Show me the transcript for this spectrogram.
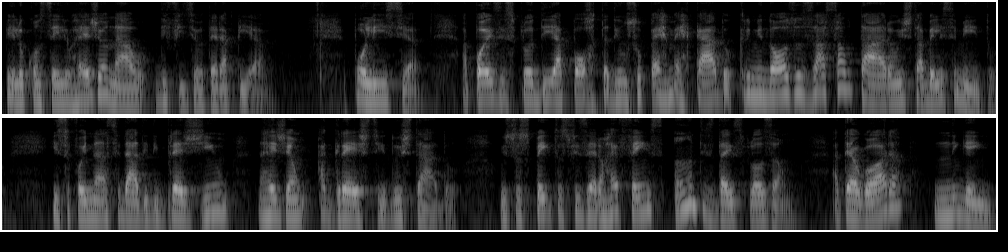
pelo Conselho Regional de Fisioterapia. Polícia. Após explodir a porta de um supermercado, criminosos assaltaram o estabelecimento. Isso foi na cidade de Brejinho, na região agreste do estado. Os suspeitos fizeram reféns antes da explosão. Até agora, ninguém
